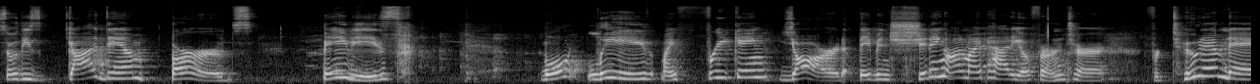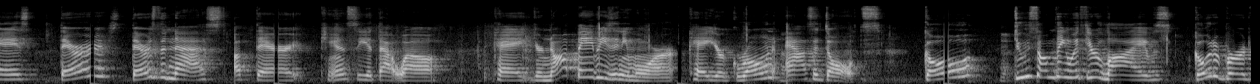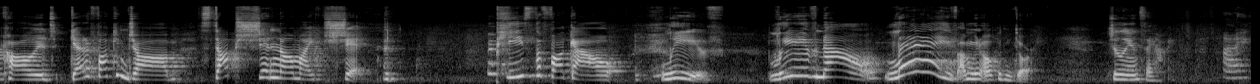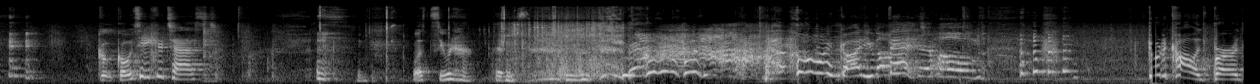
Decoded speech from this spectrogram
So these goddamn birds, babies, won't leave my freaking yard. They've been shitting on my patio furniture for two damn days. There's, there's the nest up there. Can't see it that well. Okay, you're not babies anymore. Okay, you're grown ass adults. Go do something with your lives. Go to bird college. Get a fucking job. Stop shitting on my shit. Peace the fuck out. Leave. Leave now. Leave. I'm gonna open the door. Jillian, say hi. Hi. Go, go take your test. Let's see what happens. oh my god, you Mom, fit. You're home. Go to college, birds.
